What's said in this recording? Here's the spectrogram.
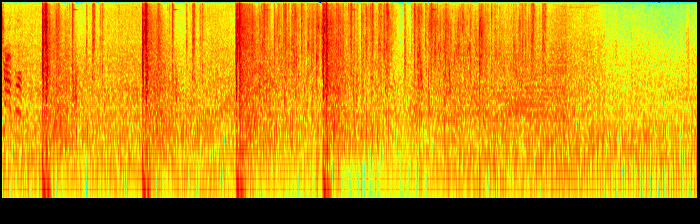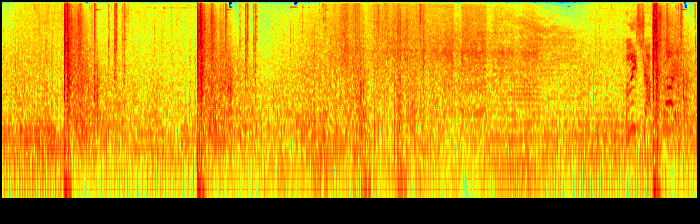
chopper! Police chopper spotted!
